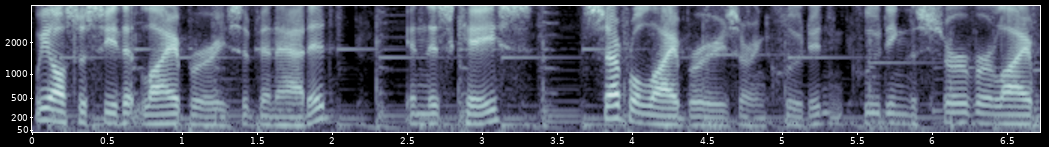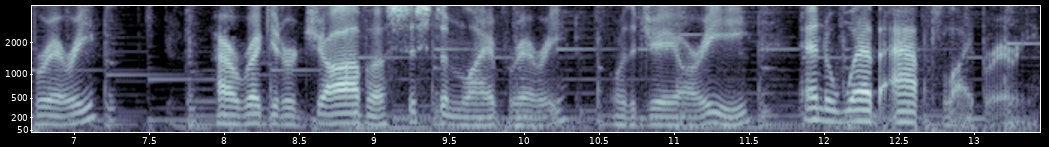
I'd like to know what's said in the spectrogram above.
We also see that libraries have been added. In this case, several libraries are included, including the server library, our regular Java system library, or the JRE, and a web app library.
